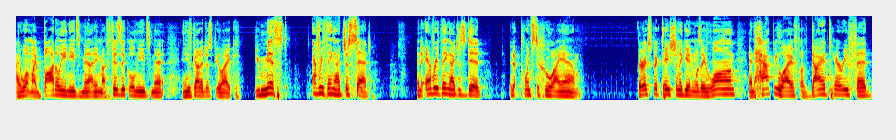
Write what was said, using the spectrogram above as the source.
I want my bodily needs met. I need my physical needs met. And he's got to just be like, You missed everything I just said and everything I just did. And it points to who I am. Their expectation, again, was a long and happy life of dietary fed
